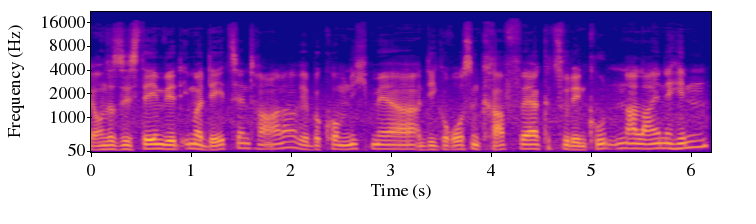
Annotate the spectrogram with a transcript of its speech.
Ja, unser System wird immer dezentraler. Wir bekommen nicht mehr die großen Kraftwerke zu den Kunden alleine hin,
